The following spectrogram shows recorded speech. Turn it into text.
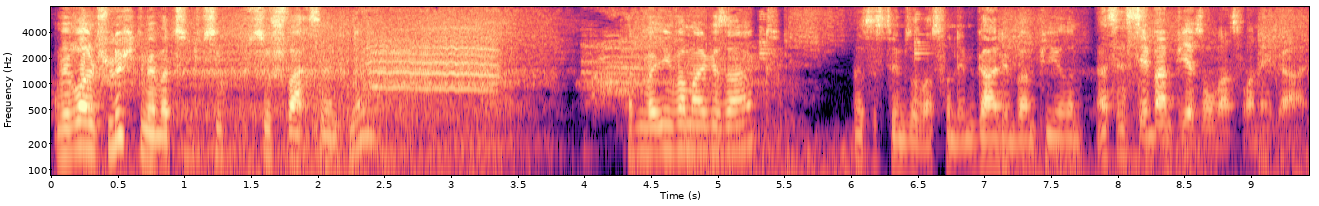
Und wir wollen flüchten, wenn wir zu, zu, zu schwach sind, ne? Hatten wir irgendwann mal gesagt? Das ist dem sowas von egal, den Vampiren. Das ist dem Vampir sowas von egal.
